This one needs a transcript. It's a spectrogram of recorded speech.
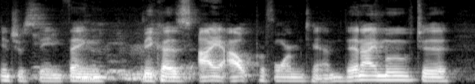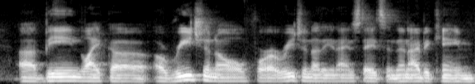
interesting thing because I outperformed him. Then I moved to uh, being like a, a, regional for a region of the United States, and then I became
